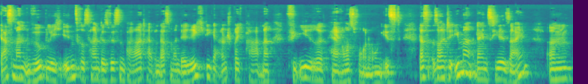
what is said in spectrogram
dass man wirklich interessantes Wissen parat hat und dass man der richtige Ansprechpartner für ihre Herausforderung ist. Das sollte immer dein Ziel sein. Ähm,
